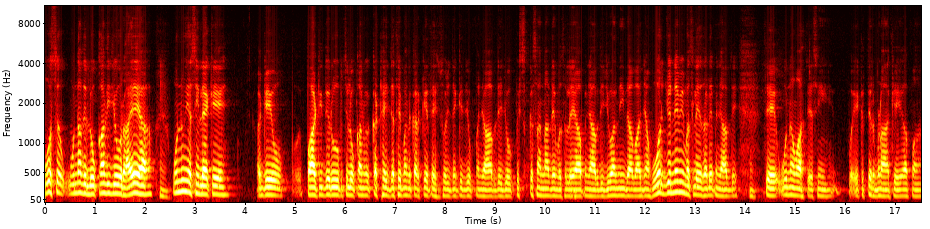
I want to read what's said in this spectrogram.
ਉਸ ਉਹਨਾਂ ਦੇ ਲੋਕਾਂ ਦੀ ਜੋ ਰਾਏ ਆ ਉਹਨੂੰ ਵੀ ਅਸੀਂ ਲੈ ਕੇ ਅੱਗੇ ਉਹ ਪਾਰਟੀ ਦੇ ਰੂਪ ਚ ਲੋਕਾਂ ਨੂੰ ਇਕੱਠੇ ਜਥੇਬੰਦ ਕਰਕੇ ਤੇ ਅਸੀਂ ਸੋਚਦੇ ਕਿ ਜੋ ਪੰਜਾਬ ਦੇ ਜੋ ਕਿਸ- ਕਿਸਾਨਾਂ ਦੇ ਮਸਲੇ ਆ ਪੰਜਾਬ ਦੀ ਜਵਾਨੀ ਦਾ ਵਾ ਜਾਂ ਹੋਰ ਜਿੰਨੇ ਵੀ ਮਸਲੇ ਆ ਸਾਡੇ ਪੰਜਾਬ ਦੇ ਤੇ ਉਹਨਾਂ ਵਾਸਤੇ ਅਸੀਂ ਇੱਕ ਧਿਰ ਬਣਾ ਕੇ ਆਪਾਂ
